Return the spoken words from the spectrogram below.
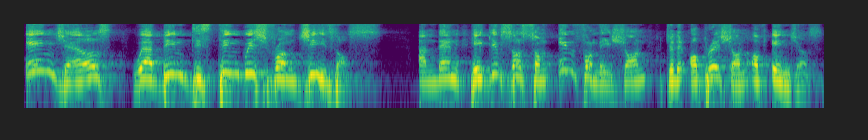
angels were being distinguished from Jesus. And then he gives us some information to the operation of angels.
